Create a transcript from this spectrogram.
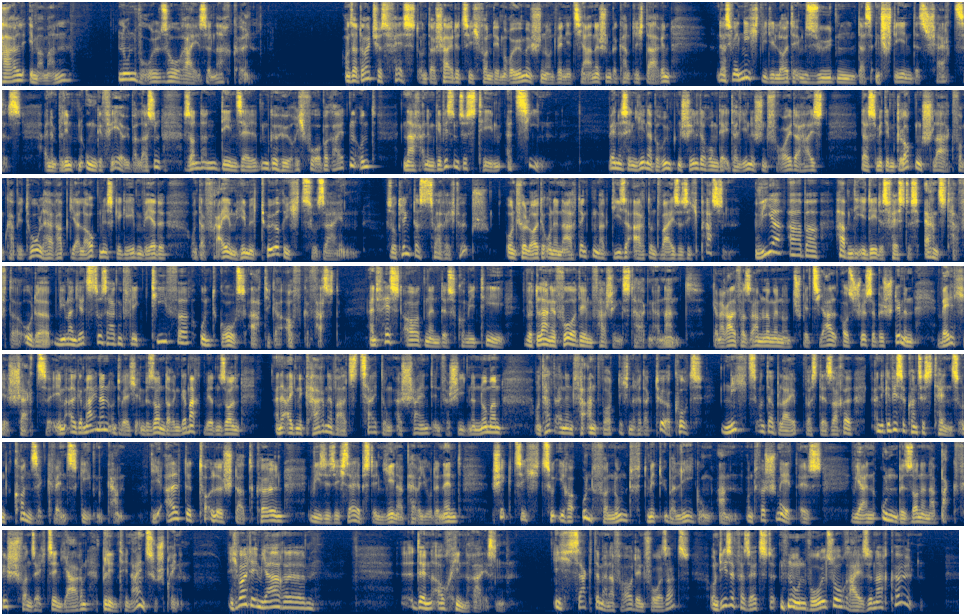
Karl Immermann Nun wohl so Reise nach Köln. Unser deutsches Fest unterscheidet sich von dem römischen und venezianischen bekanntlich darin, dass wir nicht wie die Leute im Süden das Entstehen des Scherzes einem blinden Ungefähr überlassen, sondern denselben gehörig vorbereiten und nach einem gewissen System erziehen. Wenn es in jener berühmten Schilderung der italienischen Freude heißt, dass mit dem Glockenschlag vom Kapitol herab die Erlaubnis gegeben werde, unter freiem Himmel töricht zu sein, so klingt das zwar recht hübsch, und für Leute ohne Nachdenken mag diese Art und Weise sich passen. Wir aber haben die Idee des Festes ernsthafter oder, wie man jetzt zu sagen pflegt, tiefer und großartiger aufgefasst. Ein festordnendes Komitee wird lange vor dem Faschingstagen ernannt. Generalversammlungen und Spezialausschüsse bestimmen, welche Scherze im Allgemeinen und welche im Besonderen gemacht werden sollen. Eine eigene Karnevalszeitung erscheint in verschiedenen Nummern und hat einen verantwortlichen Redakteur, kurz nichts unterbleibt, was der Sache eine gewisse Konsistenz und Konsequenz geben kann. Die alte tolle Stadt Köln, wie sie sich selbst in jener Periode nennt, schickt sich zu ihrer Unvernunft mit Überlegung an und verschmäht es, wie ein unbesonnener Backfisch von sechzehn Jahren blind hineinzuspringen. Ich wollte im Jahre denn auch hinreisen. Ich sagte meiner Frau den Vorsatz, und diese versetzte Nun wohl so Reise nach Köln.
